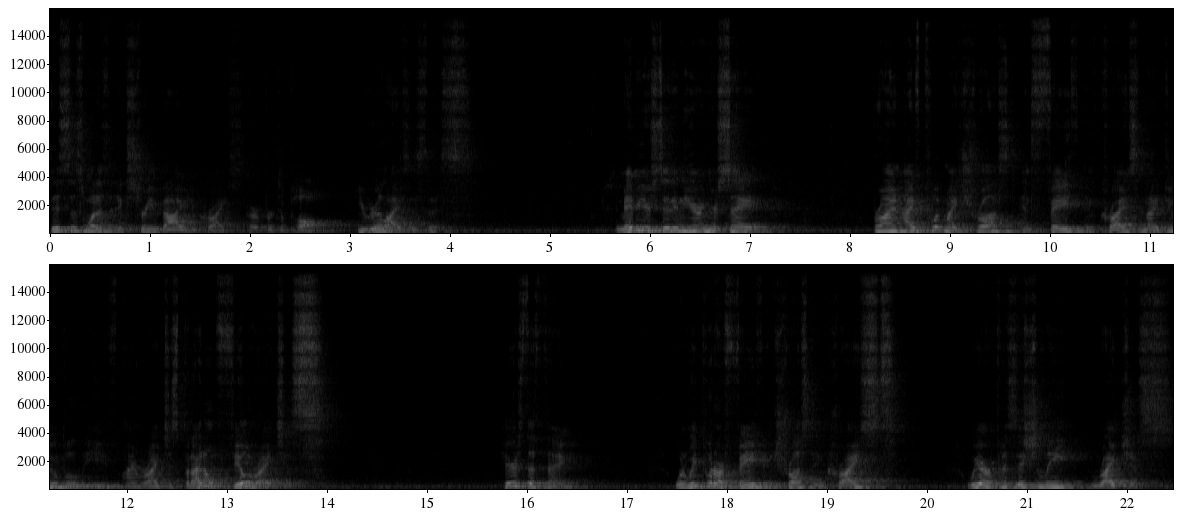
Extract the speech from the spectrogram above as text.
This is what is extreme value to Christ, or for, to Paul. He realizes this. And maybe you're sitting here and you're saying, Brian, I've put my trust and faith in Christ, and I do believe I'm righteous, but I don't feel righteous. Here's the thing when we put our faith and trust in Christ, we are positionally righteous.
